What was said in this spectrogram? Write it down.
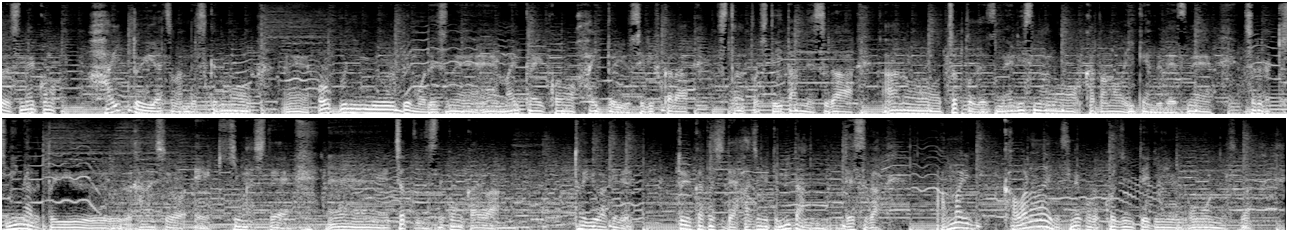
そうですねこの「はい」というやつなんですけども、えー、オープニングでもですね毎回この「はい」というセリフからスタートしていたんですがあのちょっとですねリスナーの方の意見でですねそれが気になるという話を、えー、聞きまして、えー、ちょっとですね今回はというわけでという形で始めてみたんですがあんまり変わらないですねこれ個人的に思うんですが。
